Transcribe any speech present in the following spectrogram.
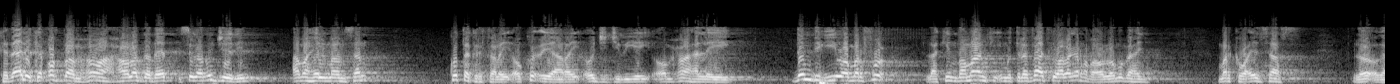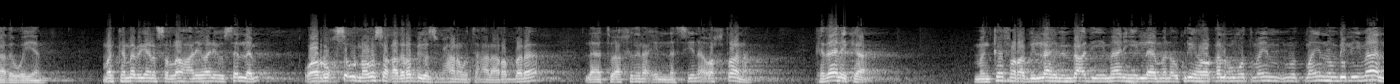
Kadalika qof baa muxuu aha xoolo dadeed isagoon u jeedin ama hilmaamsan ku takrifalay oo ku ciyaaray oo jijibiyey oo muxuu haleeyey dembigii waa marfuuc laakiin damaankii mutlafaadkii waa laga rabaa oo loogu baahanya marka waa in saas loo ogaado weeyaan. Marka nabigeena sal allahu alيh alih wasalam waa ruqso uu nooga soo qaaday rabbiga subxana wa tacala rabbana laa tu'akhidna in nasina waakhtana kadalika man kafara biاllahi min bacdi iimaanihi ila man ukriha waqalbu muطmainu biاliiman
